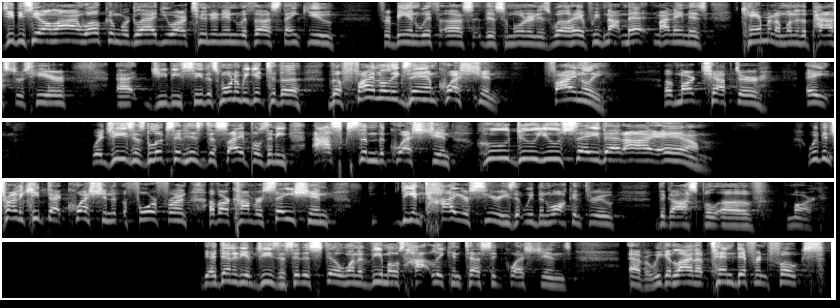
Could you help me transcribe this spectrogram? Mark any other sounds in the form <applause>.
GBC Online, welcome. We're glad you are tuning in with us. Thank you for being with us this morning as well. Hey, if we've not met, my name is Cameron. I'm one of the pastors here at GBC. This morning we get to the, the final exam question, finally, of Mark chapter 8, where Jesus looks at his disciples and he asks them the question Who do you say that I am? We've been trying to keep that question at the forefront of our conversation the entire series that we've been walking through the Gospel of Mark. The identity of Jesus, it is still one of the most hotly contested questions ever. We could line up 10 different folks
